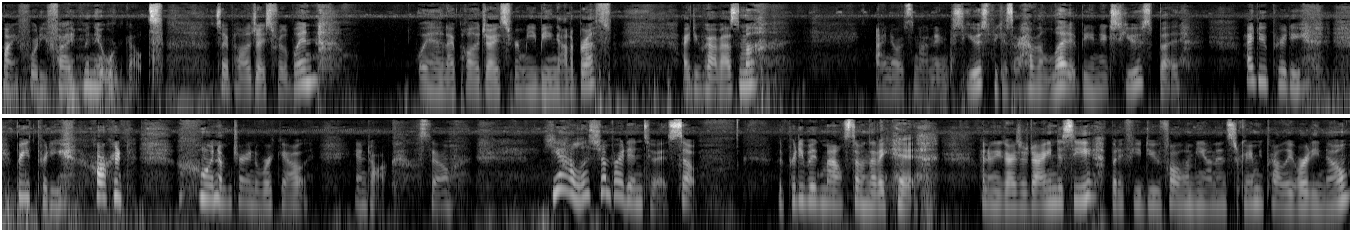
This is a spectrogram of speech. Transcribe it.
my 45 minute workouts. So I apologize for the wind and I apologize for me being out of breath. I do have asthma. I know it's not an excuse because I haven't let it be an excuse, but I do pretty breathe pretty hard when I'm trying to work out and talk. So, yeah, let's jump right into it. So, the pretty big milestone that I hit I know you guys are dying to see, but if you do follow me on Instagram, you probably already know.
